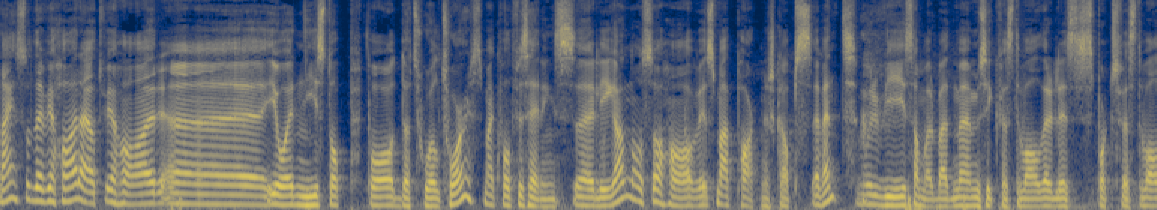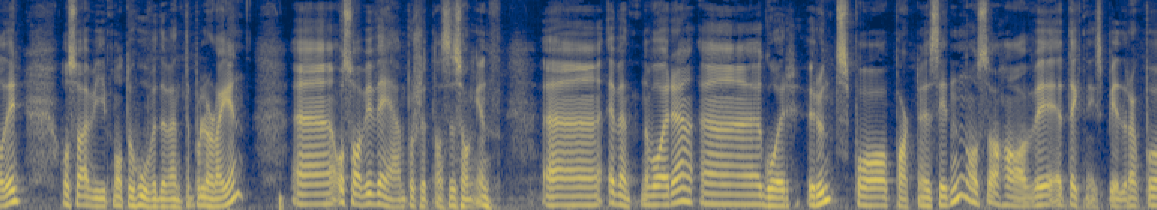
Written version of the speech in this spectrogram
Nei, så det vi har er at vi har uh, i år ni stopp på Dutch World Tour, som er kvalifiseringsligaen, og så har vi som er partnerskapsevent, hvor vi samarbeider med musikkfestivaler eller sportsfestivaler, og så er vi på en måte hovedeventet på lørdagen. Eh, og så har vi VM på slutten av sesongen. Eh, eventene våre uh, går rundt på partnersiden, og så har vi et dekningsbidrag på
